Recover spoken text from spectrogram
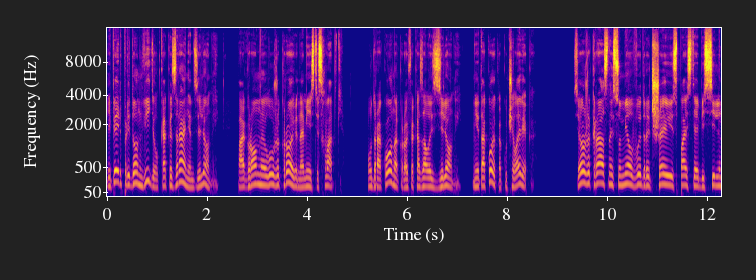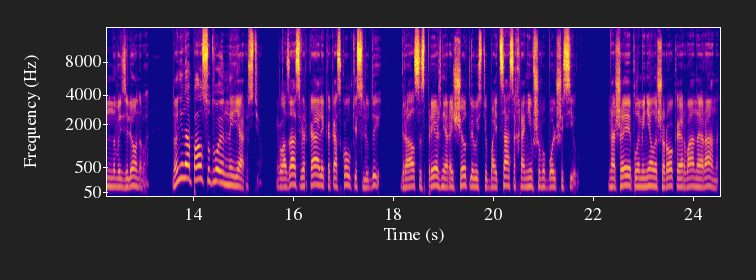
Теперь Придон видел, как изранен Зеленый, по огромной луже крови на месте схватки. У дракона кровь оказалась зеленой, не такой, как у человека. Все же Красный сумел выдрать шею из пасти обессиленного зеленого, но не напал с удвоенной яростью. Глаза сверкали, как осколки слюды, дрался с прежней расчетливостью бойца, сохранившего больше сил. На шее пламенела широкая рваная рана,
